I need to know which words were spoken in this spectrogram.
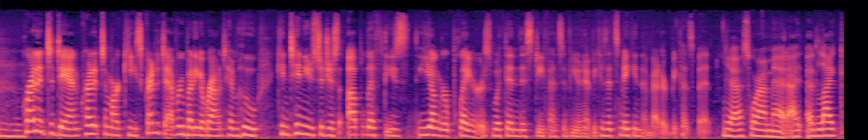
Mm-hmm. credit to Dan, credit to Markquese, credit to everybody around him who continues to just uplift these younger players within this defensive unit because it's making them better because of it. Yeah, that's where I'm at. I, I like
